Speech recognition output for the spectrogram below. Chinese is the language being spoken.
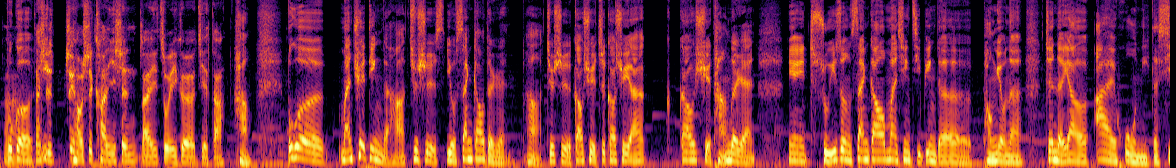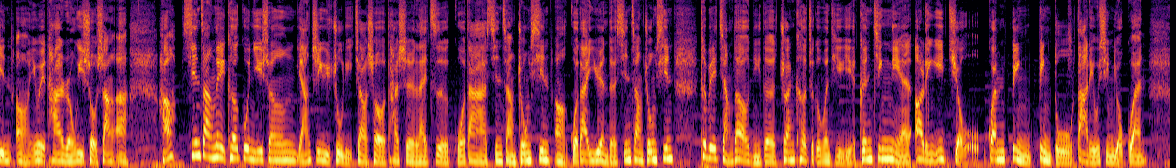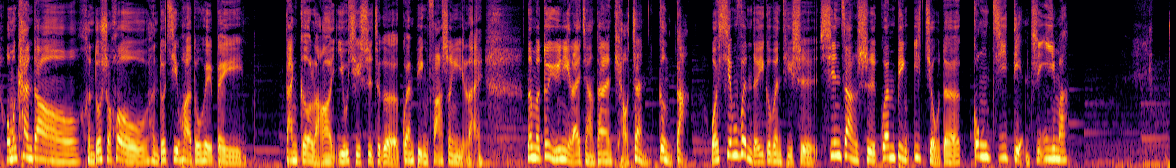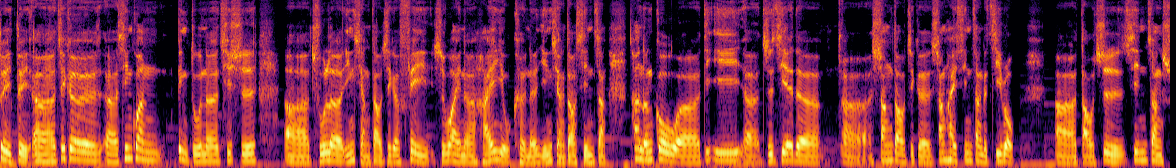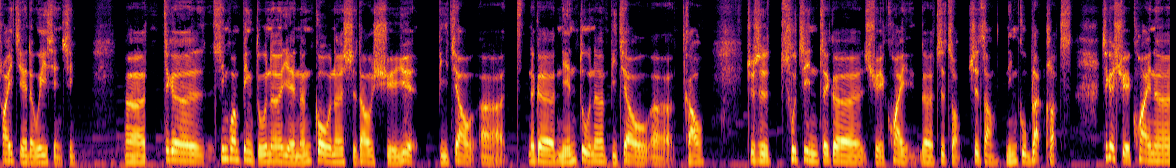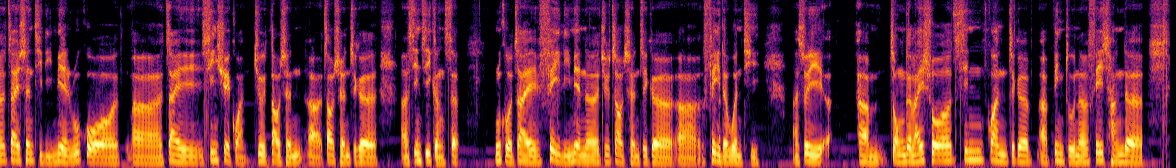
不过，但是最好是看医生来做一个解答。好，不过蛮确定的哈，就是有三高的人哈，就是高血脂、高血压。高血糖的人，因为属于这种三高慢性疾病的朋友呢，真的要爱护你的心啊，因为他容易受伤啊。好，心脏内科顾问医生杨志宇助理教授，他是来自国大心脏中心啊，国大医院的心脏中心，特别讲到你的专科这个问题，也跟今年二零一九冠病病毒大流行有关。我们看到很多时候，很多计划都会被。耽搁了啊，尤其是这个官病发生以来，那么对于你来讲，当然挑战更大。我先问的一个问题是：心脏是官病一久的攻击点之一吗？对对，呃，这个呃，新冠病毒呢，其实呃，除了影响到这个肺之外呢，还有可能影响到心脏。它能够呃，第一呃，直接的呃，伤到这个伤害心脏的肌肉。啊，导致心脏衰竭的危险性。呃，这个新冠病毒呢，也能够呢，使到血液比较呃那个粘度呢比较呃高，就是促进这个血块的制造制造凝固 （blood clots）。这个血块呢，在身体里面，如果呃在心血管就造成呃造成这个呃心肌梗塞。如果在肺里面呢，就造成这个呃肺的问题啊，所以嗯，总的来说，新冠这个呃病毒呢，非常的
